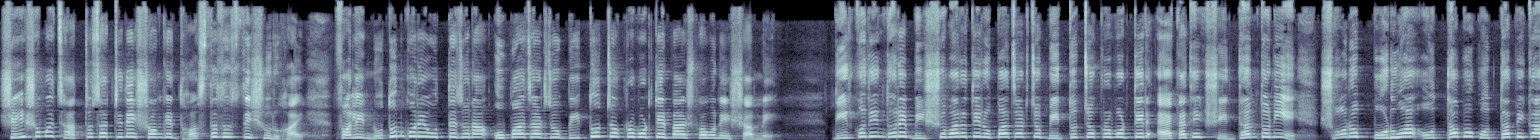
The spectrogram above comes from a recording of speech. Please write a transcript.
সেই সময় ছাত্রছাত্রীদের সঙ্গে ধস্তাধস্তি শুরু হয়। ফলে নতুন করে উত্তেজনা উপাচার্য বিদ্যুৎ চক্রবর্তীর বাসভবনের সামনে। দীর্ঘদিন ধরে বিশ্বভারতীর উপাচার্য বিদ্যুৎ চক্রবর্তীর একাধিক সিদ্ধান্ত নিয়ে সরব পড়ুয়া অধ্যাপক অধ্যাপিকা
